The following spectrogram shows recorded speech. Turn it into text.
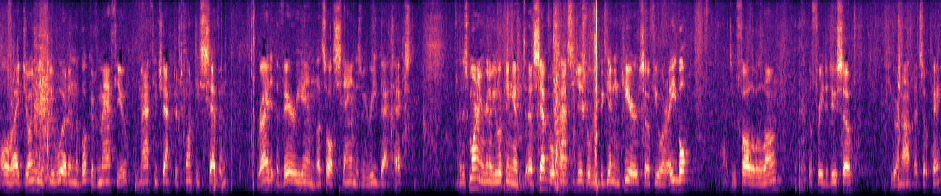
All right, join me if you would in the book of Matthew, Matthew chapter 27, right at the very end. Let's all stand as we read that text. This morning we're going to be looking at uh, several passages. We'll be beginning here, so if you are able uh, to follow along, feel free to do so. If you are not, that's okay.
